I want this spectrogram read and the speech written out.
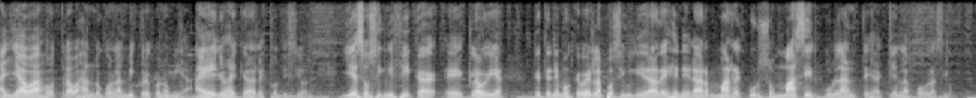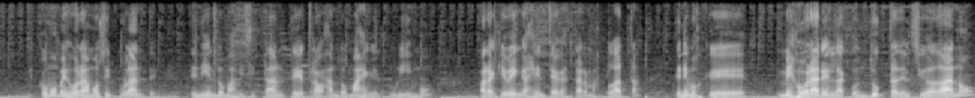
allá abajo trabajando con la microeconomía. A ellos hay que darles condiciones. Y eso significa, eh, Claudia, que tenemos que ver la posibilidad de generar más recursos, más circulantes aquí en la población. ¿Y cómo mejoramos circulantes? Teniendo más visitantes, trabajando más en el turismo, para que venga gente a gastar más plata. Tenemos que mejorar en la conducta del ciudadano,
